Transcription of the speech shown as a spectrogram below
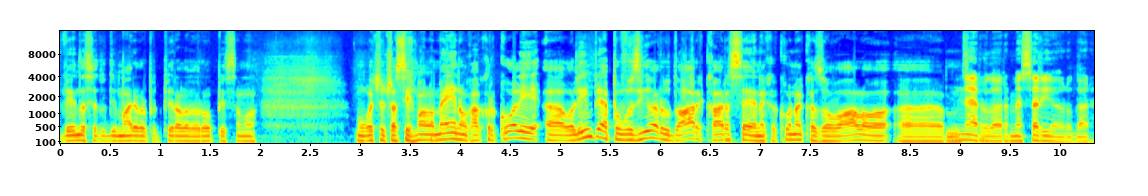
vem, da se je tudi Marijo podpiralo v Evropi, samo mogoče včasih malo mejno, kakorkoli. Uh, Olimpija je povozila rudar, kar se je nekako nakazovalo, um, Ne, rodar, mesarija, rodar.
